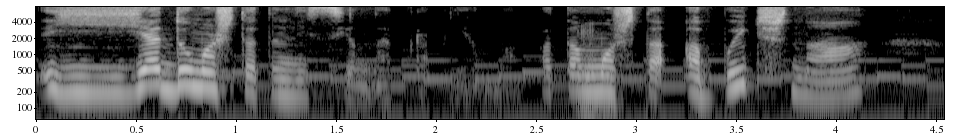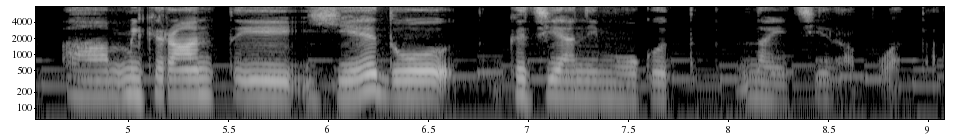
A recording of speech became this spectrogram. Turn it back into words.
Я думаю, что это не сильная проблема, потому что обычно а, мигранты едут, где они могут найти работу.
